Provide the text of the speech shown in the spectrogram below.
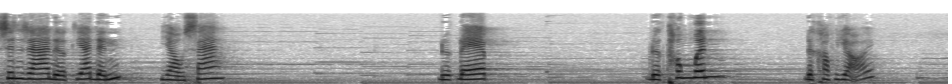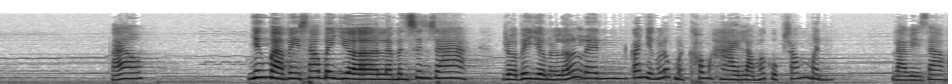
sinh ra được gia đình giàu sang, được đẹp được thông minh, được học giỏi. Phải không? Nhưng mà vì sao bây giờ là mình sinh ra, rồi bây giờ mình lớn lên, có những lúc mình không hài lòng với cuộc sống mình, là vì sao?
